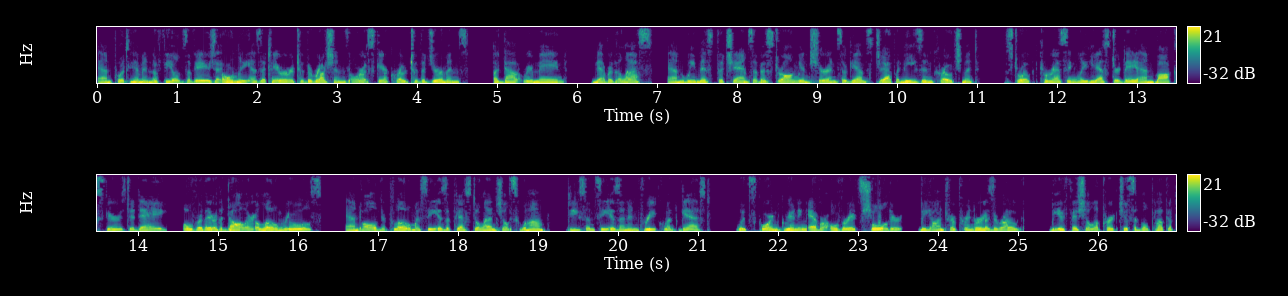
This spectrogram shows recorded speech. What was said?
and put him in the fields of Asia only as a terror to the Russians or a scarecrow to the Germans. A doubt remained, nevertheless, and we missed the chance of a strong insurance against Japanese encroachment. Stroked caressingly yesterday and box fears today, over there the dollar alone rules, and all diplomacy is a pestilential swamp, decency is an infrequent guest. With scorn grinning ever over its shoulder, the entrepreneur is a rogue, the official a purchasable puppet,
